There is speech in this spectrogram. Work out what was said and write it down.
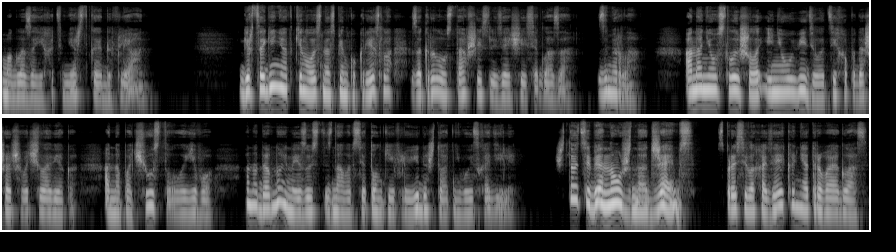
могла заехать мерзкая Дефлиан. Герцогиня откинулась на спинку кресла, закрыла уставшие слезящиеся глаза. Замерла. Она не услышала и не увидела тихо подошедшего человека. Она почувствовала его. Она давно и наизусть знала все тонкие флюиды, что от него исходили. «Что тебе нужно, Джеймс?» — спросила хозяйка, не отрывая глаз.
